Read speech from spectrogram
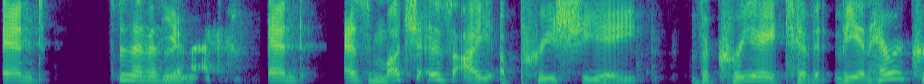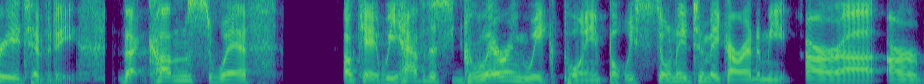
and Specifically Yeah. the neck. and as much as I appreciate the creativity, the inherent creativity that comes with, okay, we have this glaring weak point, but we still need to make our enemy, our uh, our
